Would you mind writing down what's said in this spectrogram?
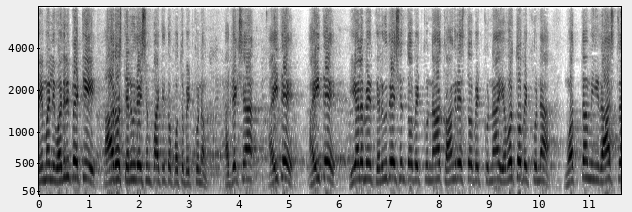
మిమ్మల్ని వదిలిపెట్టి ఆ రోజు తెలుగుదేశం పార్టీతో పొత్తు పెట్టుకున్నాం. అధ్యక్ష అయితే అయితే ఇవాళ మేము తెలుగుదేశంతో పెట్టుకున్నా కాంగ్రెస్తో పెట్టుకున్నా ఎవరితో పెట్టుకున్నా మొత్తం ఈ రాష్ట్ర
